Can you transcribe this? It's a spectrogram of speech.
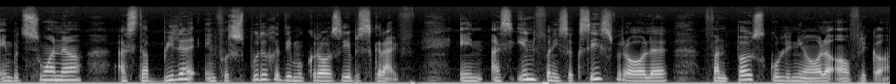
en Botswana as stabiele en voorspoedige demokrasie beskryf en as een van die suksesverhale van postkoloniale Afrika.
